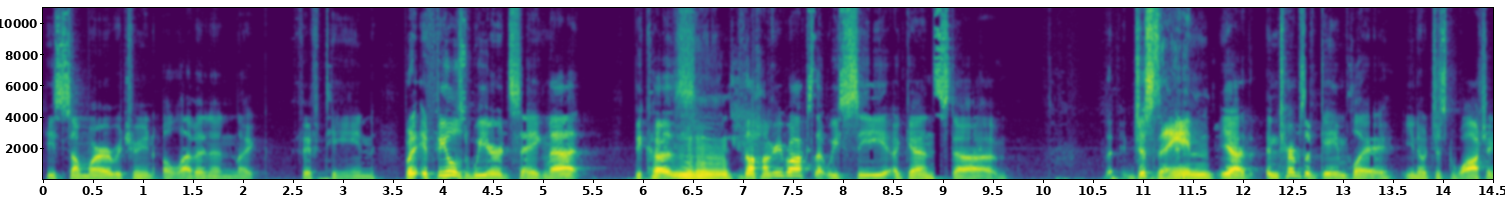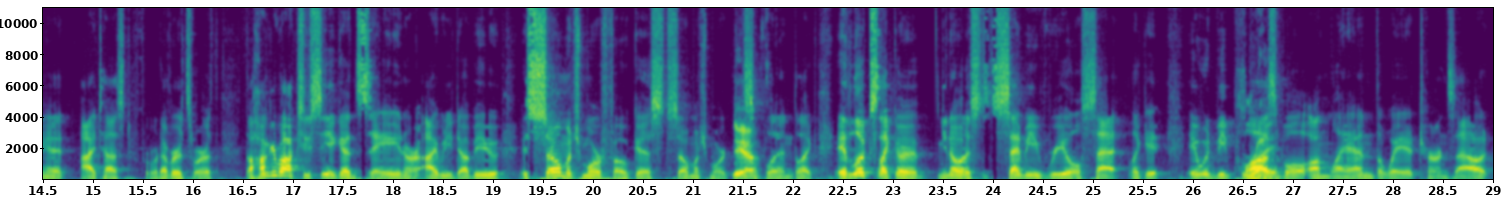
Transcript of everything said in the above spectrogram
he's somewhere between 11 and like 15, but it feels weird saying that because Mhm. the hungry box that we see against uh, just in- Zain? yeah, in terms of gameplay, you know, just watching it, eye test for whatever it's worth. The hungry box you see against Zain or IBDW is so much more focused, so much more Yeah. disciplined. Like it looks like a you know a semi-real set. Like it it would be plausible on LAN the way it turns out.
